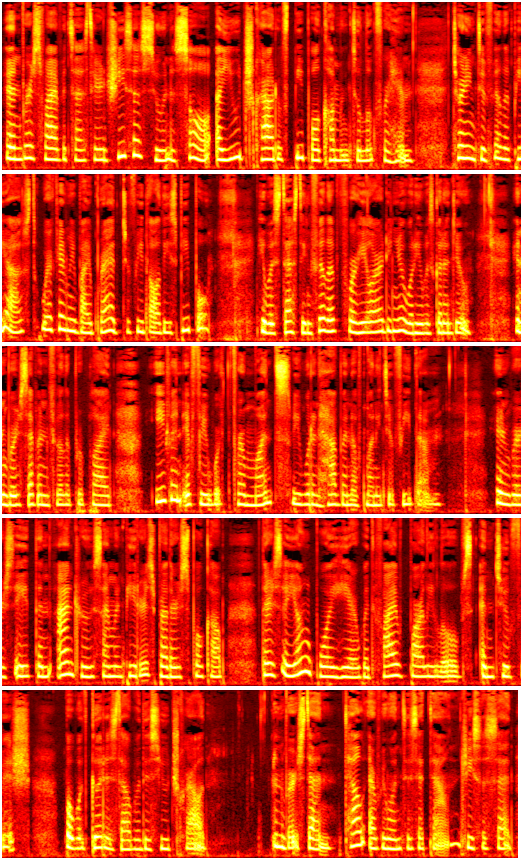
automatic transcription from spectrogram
In verse 5, it says there, Jesus soon saw a huge crowd of people coming to look for him. Turning to Philip, he asked, Where can we buy bread to feed all these people? He was testing Philip, for he already knew what he was going to do. In verse 7, Philip replied, Even if we worked for months, we wouldn't have enough money to feed them. In verse 8, then Andrew, Simon Peter's brother, spoke up. There's a young boy here with five barley loaves and two fish. But what good is that with this huge crowd? In verse 10, tell everyone to sit down, Jesus said.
